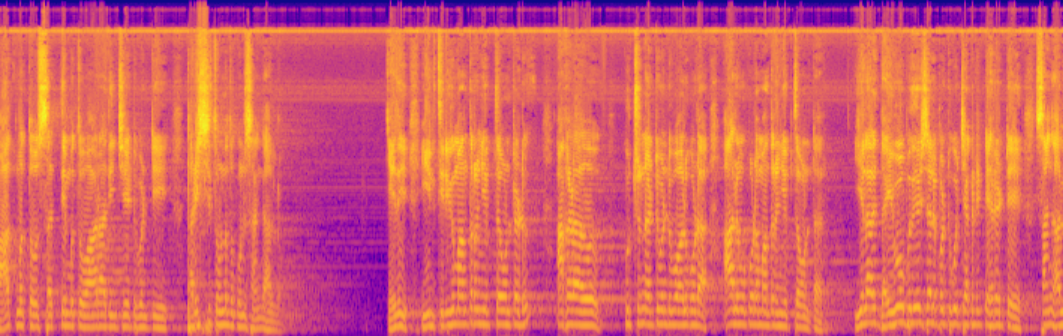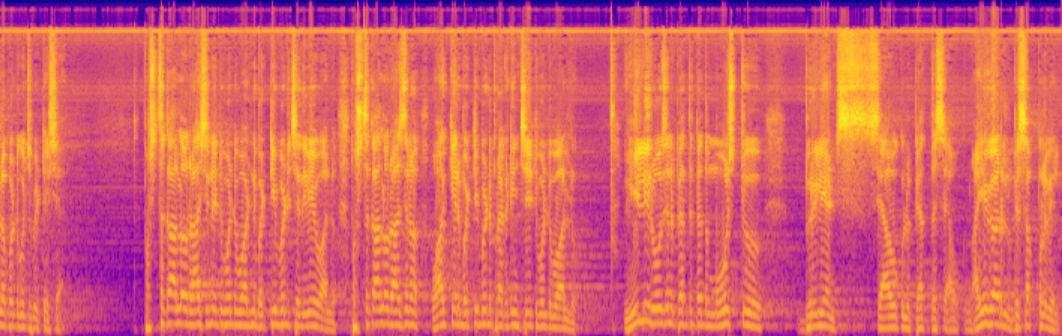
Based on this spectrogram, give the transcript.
ఆత్మతో సత్యముతో ఆరాధించేటువంటి పరిస్థితి ఉండదు కొన్ని సంఘాల్లో. ఏది ఈయన తిరిగి మంత్రం చెప్తూ ఉంటాడు అక్కడ కూర్చున్నటువంటి వాళ్ళు కూడా వాళ్ళు కూడా మంత్రం చెప్తూ ఉంటారు. ఇలా దైవోపదేశాలు పట్టుకొచ్చి ఎక్కడెట్టారంటే సంఘాల్లో పట్టుకొచ్చి పెట్టేశారు. పుస్తకాల్లో రాసినటువంటి వాటిని బట్టి బట్టి చదివేవాళ్ళు. పుస్తకాల్లో రాసిన వాక్యాలు బట్టి బట్టి ప్రకటించేటువంటి వాళ్ళు. వీళ్ళు రోజున పెద్ద పెద్ద మోస్ట్ బ్రిలియంట్స్ సేవకులు పెద్ద సేవకులు అయ్యగారులు బిసప్పులు వీళ్ళు.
